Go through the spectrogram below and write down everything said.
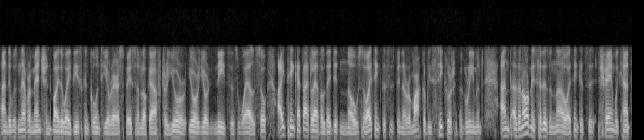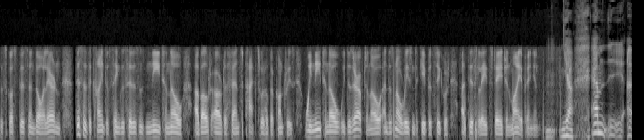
and it was never mentioned. By the way, these can go into your airspace and look after your your your needs as well. So I think at that level they didn't know. So I think this has been a remarkably secret agreement. And as an ordinary citizen now, I think it's a shame we can't discuss this in Dáil Éireann. This is the kind of thing the citizens need to know about our defence pacts with other countries. We need to know, we deserve to know, and there's no reason to keep it secret at this late stage, in my opinion. Yeah. Um, uh,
